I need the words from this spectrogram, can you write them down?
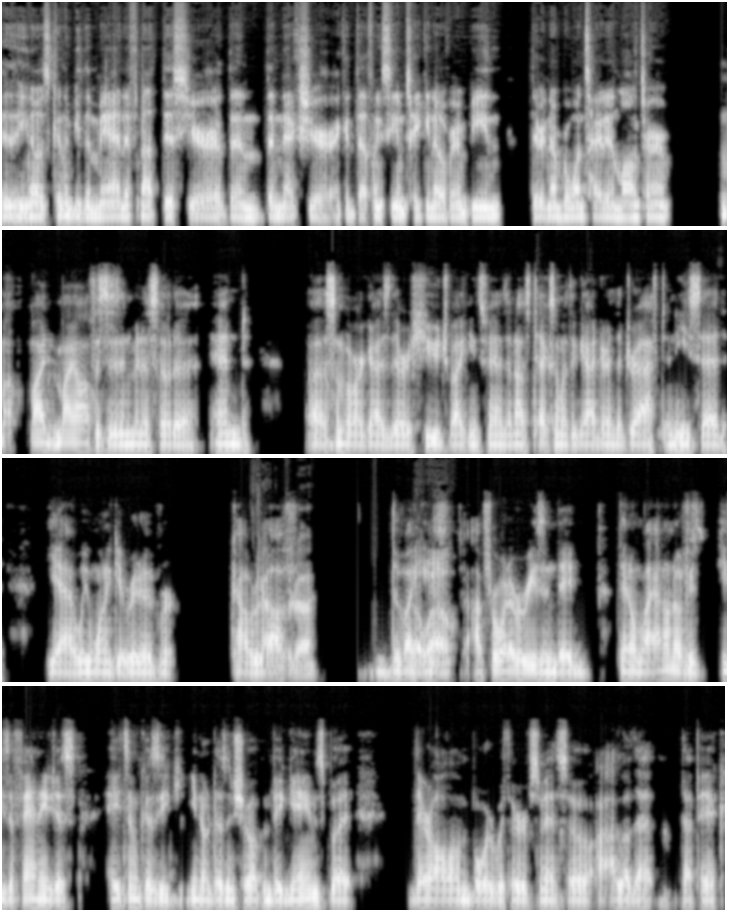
uh, you know, is going to be the man, if not this year, then the next year. I could definitely see him taking over and being their number one tight end long term. my, my my office is in Minnesota, and uh, some of our guys there are huge Vikings fans. And I was texting with a guy during the draft, and he said, "Yeah, we want to get rid of R- Kyle Kyle Rudolph." Rudolph. The Vikings, wow. uh, for whatever reason, they they don't like. I don't know if he's, he's a fan. He just hates him because he you know doesn't show up in big games, but they're all on board with Irv Smith. So I, I love that that pick.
